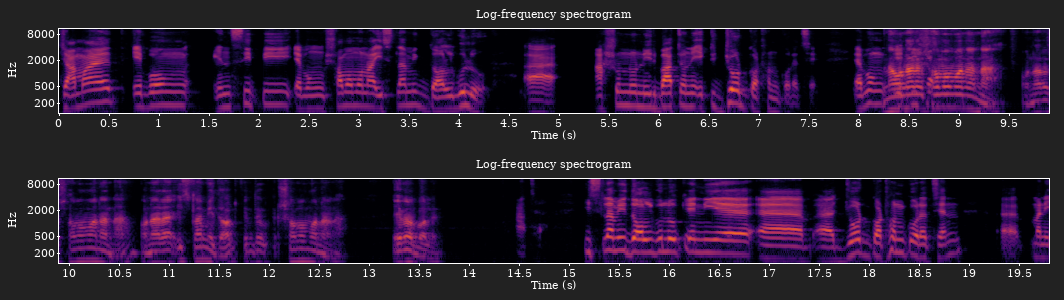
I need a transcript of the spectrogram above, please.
জামায়াত এবং এনসিপি এবং সমমনা ইসলামিক দলগুলো আহ, আসন্ন নির্বাচনে একটি জোট গঠন করেছে এবং না ওনারা সমমানা না ওনারা সমমানা না ওনারা ইসলামী দল কিন্তু সমমানা না। এবার বলেন। আচ্ছা ইসলামী দলগুলোকে নিয়ে জোট গঠন করেছেন মানে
